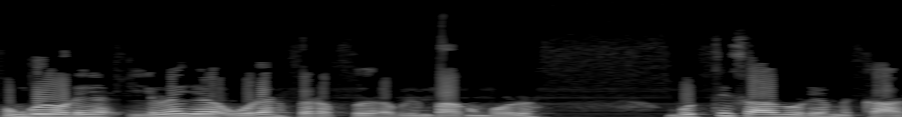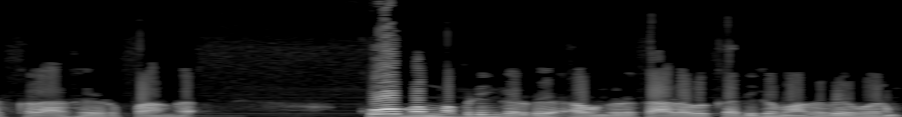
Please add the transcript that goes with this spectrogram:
உங்களுடைய இளைய உடன்பிறப்பு அப்படின்னு பார்க்கும்போது புத்தி சாதுரியம் மிக்க ஆட்களாக இருப்பாங்க. கோபம் அப்படிங்கிறது அவங்களுக்கு அளவுக்கு அதிகமாகவே வரும்.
